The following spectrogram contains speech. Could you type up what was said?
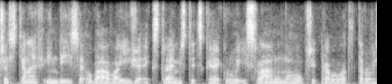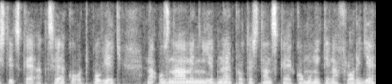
Křesťané v Indii se obávají, že extrémistické kruhy islámu mohou připravovat teroristické akce jako odpověď na oznámení jedné protestantské komunity na Floridě,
